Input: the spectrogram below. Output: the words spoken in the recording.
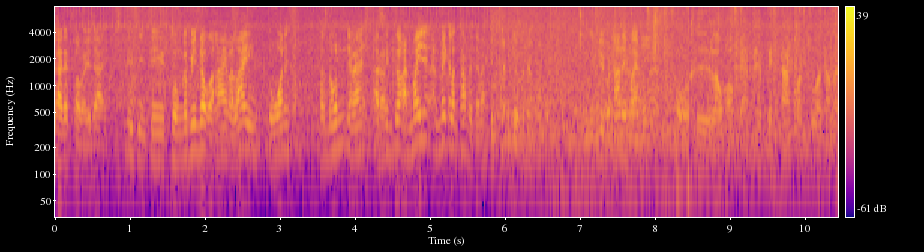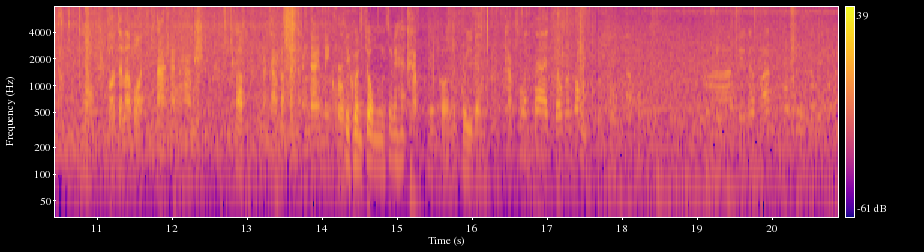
ได้เท่าไหร่ได้ นี่ตีตีตรงกระมินนกกับให้มาไล่ตัวนี่ถนนใช่ไหมอันหนึงตัวอันไม่อันไม่กำลังทำอยู่ใช่ไหมเดี๋ยวมันจะมันมีปัญหาในใหม่มันคือเราออกแบบให้เป็นตามคอนทัวร์ตามระดับครับเพราะแต่ละบ่อจะต่างกัน5เมตร ครับนะครับลักษณะยังได้ไม่ครบ ที่คนจงใช่ไหมฮะครับเดี๋ยวก่อนเราคุยกัน ครับผม มันได้จบมันต้องเทศบาลต้องดูกับเป็น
